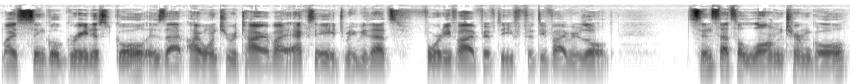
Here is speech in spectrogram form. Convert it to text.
My single greatest goal is that I want to retire by X age. Maybe that's 45, 50, 55 years old. Since that's a long term goal,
